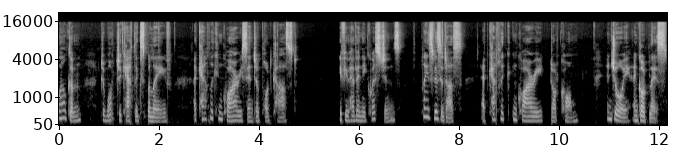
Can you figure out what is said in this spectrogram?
Welcome to What Do Catholics Believe, a Catholic Inquiry Centre podcast. If you have any questions, please visit us at catholicinquiry.com. Enjoy and God bless.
